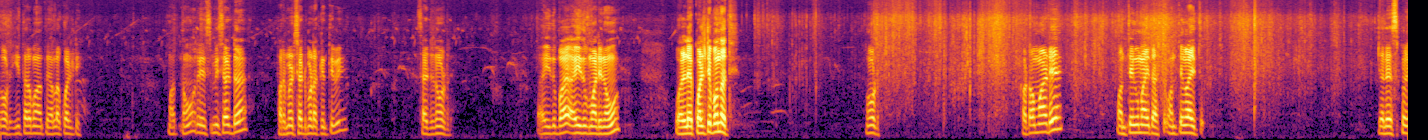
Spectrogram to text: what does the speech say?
ನೋಡಿ, ಈ ಥರ ಬಂದೈತೆ ಎಲ್ಲ ಕ್ವಾಲಿಟಿ ಮತ್ತು ನಾವು ರೇಷ್ಮೆ ಶೆಡ್ ಪರ್ಮನೆಂಟ್ ಶೆಡ್ ಮಾಡೋಕ್ಕಿಂತೀವಿ ಶೆಡ್ ನೋಡಿರಿ. ಐದು ಬಾಯ್ ಐದು ಮಾಡಿ ನಾವು. ಒಳ್ಳೆ ಕ್ವಾಲಿಟಿ ಬಂದತಿ. ನೋಡಿರಿ. ಕಟೋ ಮಾಡಿ ಒಂದು ತಿಂಗ್ಳು ಆಯ್ತು ಅಷ್ಟು, ಒಂದು ತಿಂಗಳಾಯಿತು ಎಲೆ ಸ್ಪ್ರೇ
